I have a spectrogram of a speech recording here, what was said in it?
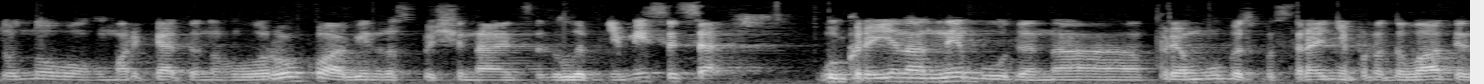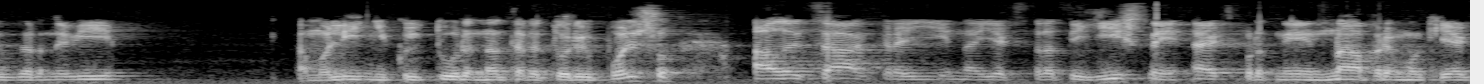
до нового маркетингового року, а він розпочинається з липня місяця, Україна не буде напряму безпосередньо продавати зернові там олійні культури на територію Польщі, але ця країна як стратегічний експортний напрямок, як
